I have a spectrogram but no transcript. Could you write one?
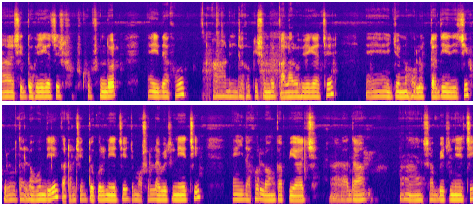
আর সিদ্ধ হয়ে গেছে, খুব সুন্দর। এই দেখো, আর এই দেখো কি সুন্দর কালারও হয়ে গেছে। এই জন্য হলুদটা দিয়ে দিয়েছি, হলুদ আর লবণ দিয়ে কাঁঠাল সিদ্ধ করে নিয়েছি মশলা বেটে নিয়েছি। এই দেখো লঙ্কা, পেঁয়াজ আদা। সব বেটে নিয়েছি,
